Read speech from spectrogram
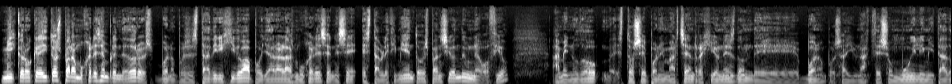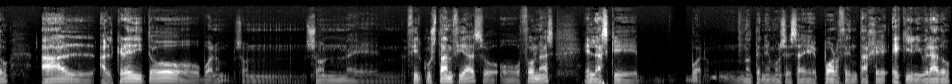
Microcréditos para mujeres emprendedoras. Bueno, pues está dirigido a apoyar a las mujeres en ese establecimiento o expansión de un negocio. A menudo esto se pone en marcha en regiones donde, bueno, pues hay un acceso muy limitado al, crédito, o, bueno, son, son eh, circunstancias o, zonas en las que bueno, no tenemos ese porcentaje equilibrado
